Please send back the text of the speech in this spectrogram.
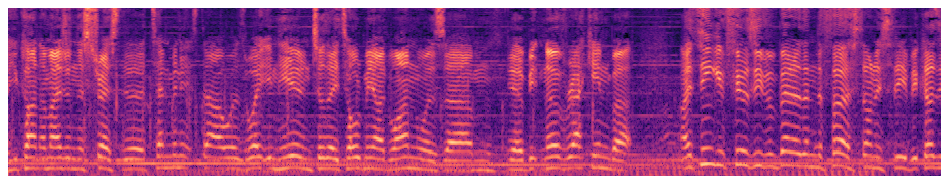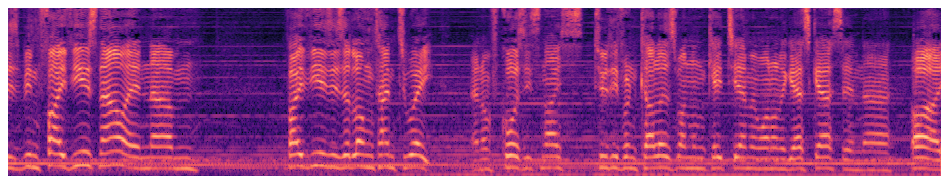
You can't imagine the stress. The 10 minutes that I was waiting here until they told me I'd won was um, yeah, a bit nerve wracking, but I think it feels even better than the first, honestly, because it's been five years now, and um, five years is a long time to wait. And of course, it's nice two different colors, one on KTM and one on a GasGas. And uh, oh,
